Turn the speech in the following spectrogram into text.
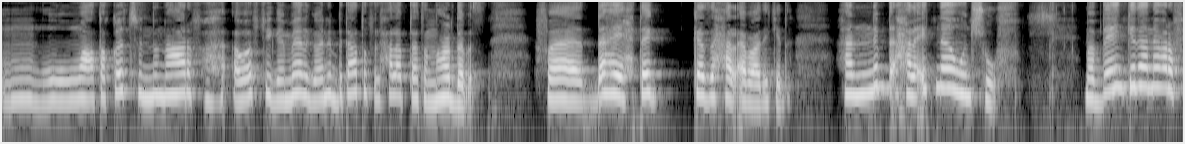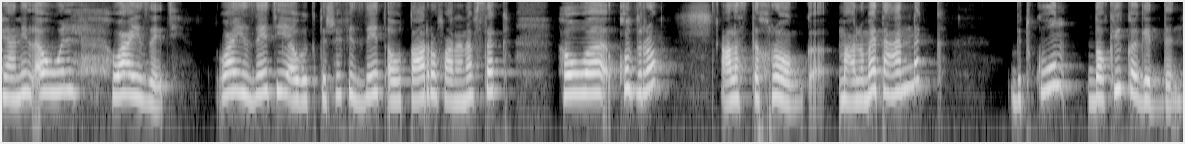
ومعتقدش ان أنا اعرف اوفي جميع الجوانب بتاعته في الحلقة بتاعت النهاردة بس. فده هيحتاج كذا حلقة بعد كده. هنبدأ حلقتنا ونشوف. مبدئيا كده نعرف يعني الأول وعي ذاتي. وعي الذاتي أو اكتشاف الذات أو التعرف على نفسك هو قدرة على استخراج معلومات عنك بتكون دقيقة جدا.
